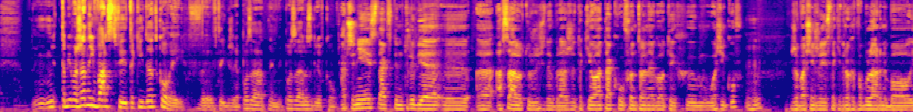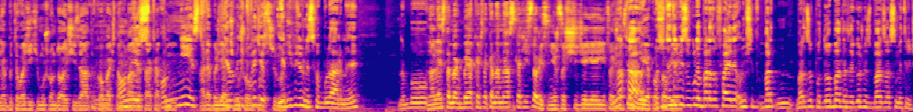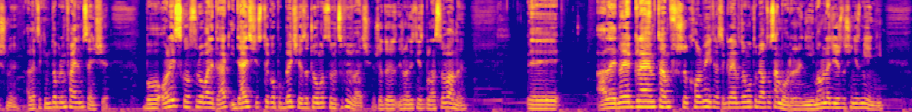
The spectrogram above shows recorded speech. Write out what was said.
tam nie ma żadnej warstwy takiej dodatkowej w, w tej grze, poza tym, poza rozgrywką. A czy nie jest tak w tym trybie y, e, Asal, który się tak wyraży, takiego ataku frontalnego tych y, łazików? Mhm. Że właśnie, że jest taki trochę fabularny, bo jakby te łaziki muszą dojść i zaatakować tam On bazę, jest, tak, a, on nie jest, a rebelianci ja muszą powstrzymać. Ja bym nie powiedział, że jest fabularny, no bo... No ale jest tam jakby jakaś taka namiastka historii, co nie, że coś się dzieje i coś No następuje tak, po znaczy ten sobie. tryb jest w ogóle bardzo fajny, on mi się bar bardzo podoba, dlatego że jest bardzo asymetryczny, ale w takim dobrym, fajnym sensie. Bo on jest skonstruowany tak i DICE się z tego po becie zaczęło mocno wycofywać, że, to jest, że on jest niezbalansowany. Yy, ale no jak grałem tam w Sztokholmie i teraz grałem w domu, to miałem to samo wrażenie i mam nadzieję, że to się nie zmieni.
